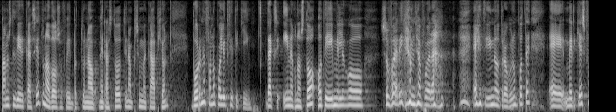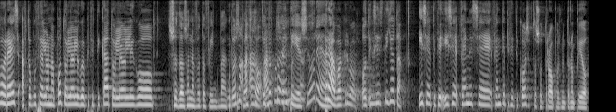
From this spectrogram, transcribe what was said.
πάνω στη διαδικασία του να δώσω feedback, του να μοιραστώ την άποψή μου με κάποιον, μπορώ να φανώ πολύ επιθετική. Εντάξει, είναι γνωστό ότι είμαι λίγο σοβαρή καμιά φορά. Έτσι είναι ο τρόπος. μου. Οπότε, ε, μερικές φορές αυτό που θέλω να πω το λέω λίγο επιθετικά, το λέω λίγο Σου δώσανε αυτό το feedback. μου δώσαν Α, αυτό. feedback αυτό προς βελτίωση. έμαθα. Ωραία. Μπράβο, ακριβώς. Ότι ξέρεις τι, Γιώτα, είσαι, επιθε... είσαι, φαίνεσαι, φαίνεται επιθετικός αυτός ο τρόπος με τον οποίο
